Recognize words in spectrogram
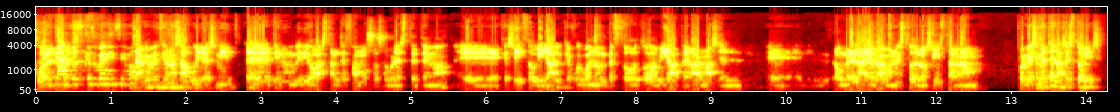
Joder, Me encanta, pues, es que es buenísimo. Ya que mencionas a Will Smith, eh, tiene un vídeo bastante famoso sobre este tema eh, que se hizo viral, que fue cuando empezó todavía a pegar más el, el hombre la hebra con esto de los Instagram. Porque se mete en las stories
